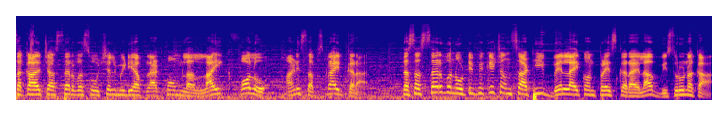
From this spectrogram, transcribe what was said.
सकाळच्या सर्व सोशल मीडिया प्लॅटफॉर्मला लाईक फॉलो आणि सबस्क्राईब करा. तसंच सर्व नोटिफिकेशनसाठी बेल आयकॉन प्रेस करायला विसरू नका.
